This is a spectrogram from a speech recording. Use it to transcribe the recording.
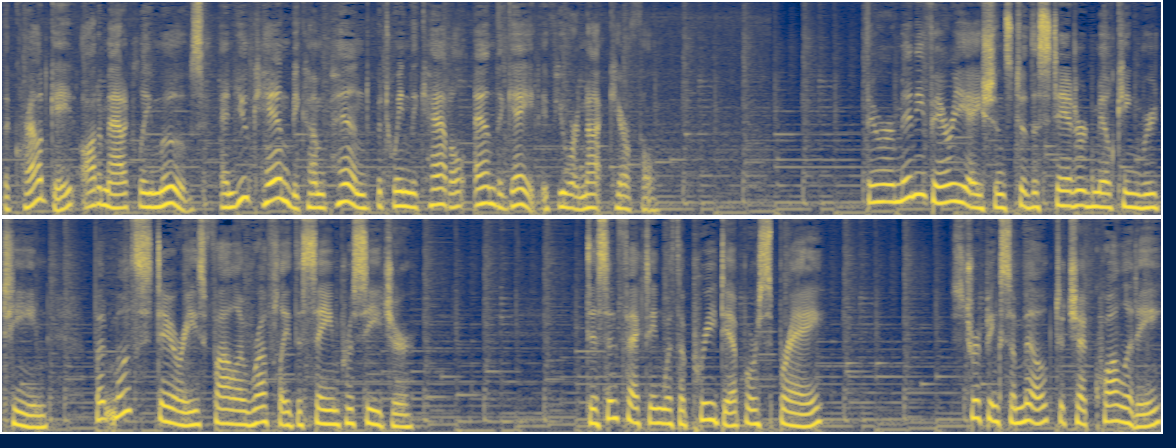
The crowd gate automatically moves, and you can become pinned between the cattle and the gate if you are not careful. There are many variations to the standard milking routine, but most dairies follow roughly the same procedure. Disinfecting with a pre dip or spray, stripping some milk to check quality,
